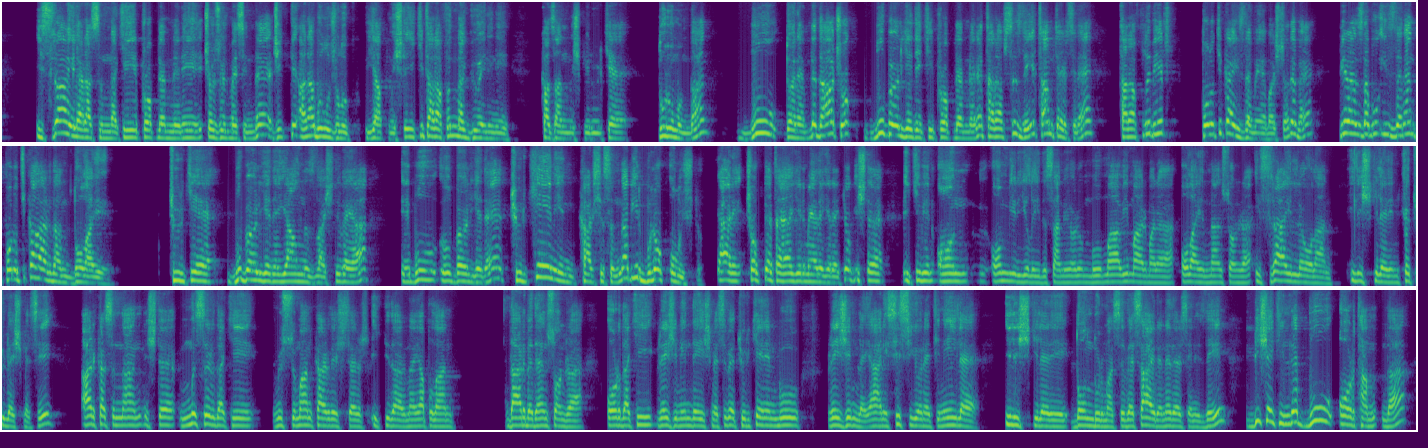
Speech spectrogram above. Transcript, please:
İsrail arasındaki problemleri çözülmesinde ciddi ara buluculuk yapmıştı. İki tarafın da güvenini kazanmış bir ülke durumundan bu dönemde daha çok bu bölgedeki problemlere tarafsız değil tam tersine taraflı bir politika izlemeye başladı ve biraz da bu izlenen politikalardan dolayı Türkiye bu bölgede yalnızlaştı veya e, bu bölgede Türkiye'nin karşısında bir blok oluştu. Yani çok detaya girmeye de gerek yok. İşte 2010 11 yılıydı sanıyorum bu Mavi Marmara olayından sonra İsrail'le olan ilişkilerin kötüleşmesi, arkasından işte Mısır'daki Müslüman kardeşler iktidarına yapılan darbeden sonra oradaki rejimin değişmesi ve Türkiye'nin bu rejimle yani Sisi yönetimiyle ilişkileri dondurması vesaire ne derseniz deyin bir şekilde bu ortamda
